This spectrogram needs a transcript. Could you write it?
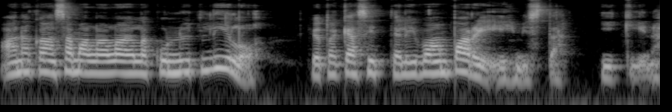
Ainakaan samalla lailla kuin nyt Lilo, jota käsitteli vain pari ihmistä ikinä.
